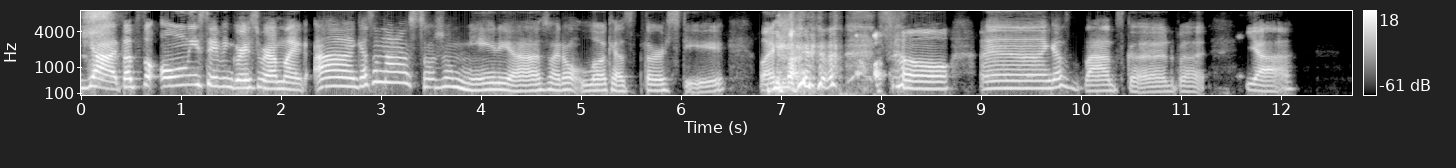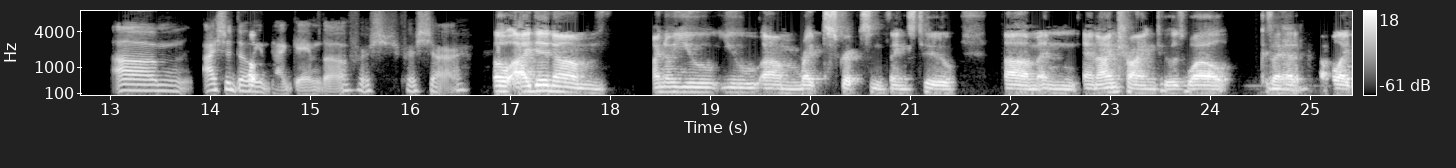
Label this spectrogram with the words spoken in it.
Yeah, that's the only saving grace where I'm like, ah, I guess I'm not on social media, so I don't look as thirsty. Like, so uh, I guess that's good. But yeah, um, I should oh. delete oh. that game though for for sure. Oh, I did. Um, I know you you um write scripts and things too, um, and and I'm trying to as well because mm-hmm. I had a mm-hmm. couple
